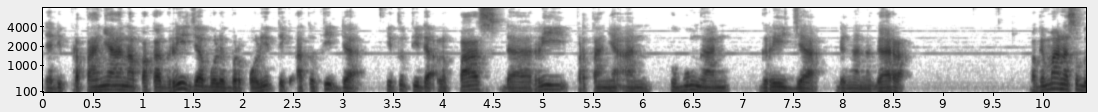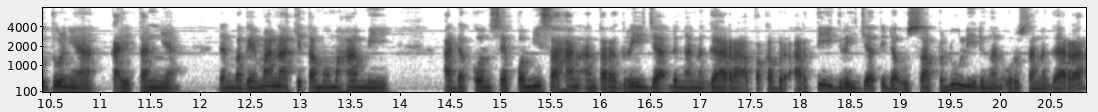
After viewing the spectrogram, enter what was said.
Jadi pertanyaan apakah gereja boleh berpolitik atau tidak, itu tidak lepas dari pertanyaan hubungan gereja dengan negara. Bagaimana sebetulnya kaitannya dan bagaimana kita memahami ada konsep pemisahan antara gereja dengan negara? Apakah berarti gereja tidak usah peduli dengan urusan negara?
